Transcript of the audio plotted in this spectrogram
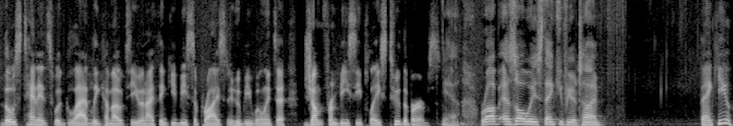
those tenants would gladly come out to you. And I think you'd be surprised at who'd be willing to jump from BC Place to the Burbs. Yeah. Rob, as always, thank you for your time. Thank you.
